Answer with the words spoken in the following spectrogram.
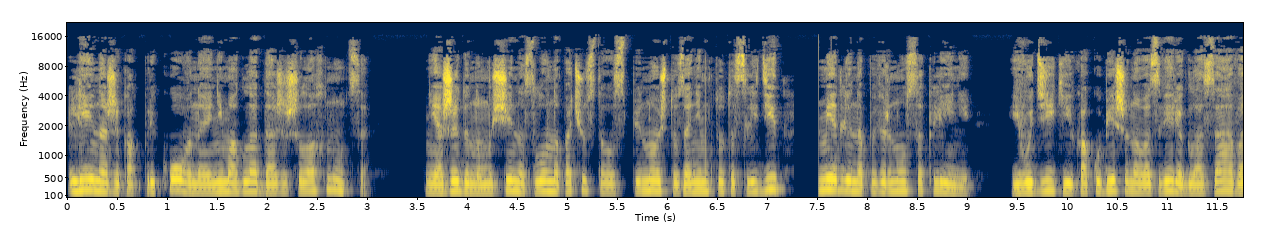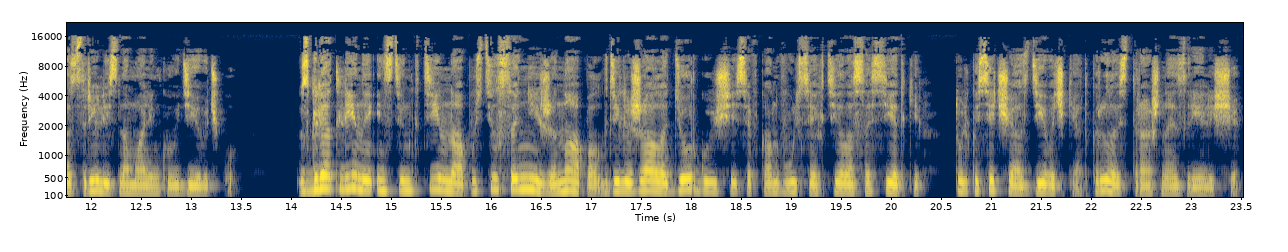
Лина же, как прикованная, не могла даже шелохнуться – Неожиданно мужчина, словно почувствовав спиной, что за ним кто-то следит, медленно повернулся к Лине. Его дикие, как у бешеного зверя, глаза воззрились на маленькую девочку. Взгляд Лины инстинктивно опустился ниже, на пол, где лежало дергающееся в конвульсиях тело соседки. Только сейчас девочке открылось страшное зрелище.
